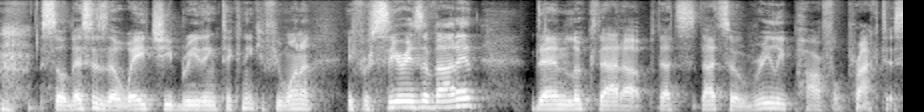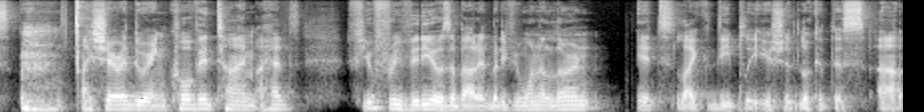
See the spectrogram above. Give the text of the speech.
so this is a Wei Chi breathing technique. If you want to, if you're serious about it, then look that up. That's that's a really powerful practice. I share it during COVID time. I had a few free videos about it, but if you want to learn it like deeply, you should look at this uh,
